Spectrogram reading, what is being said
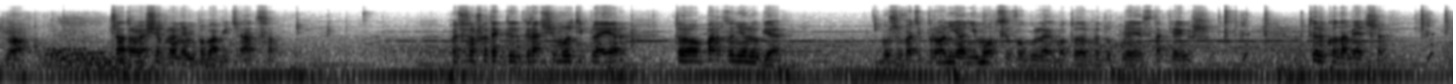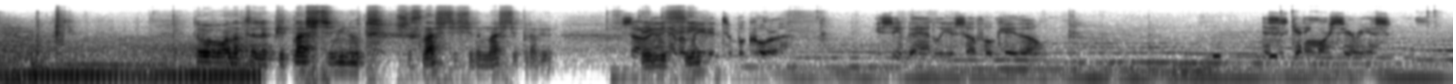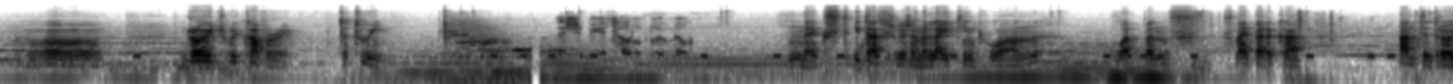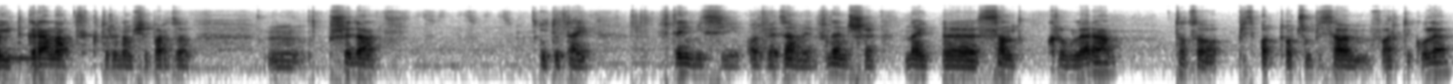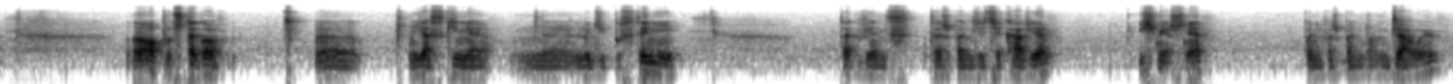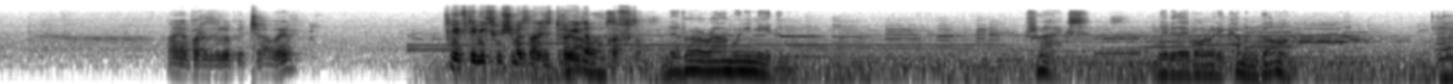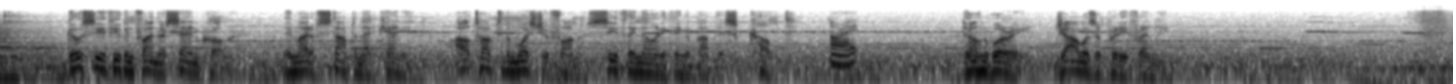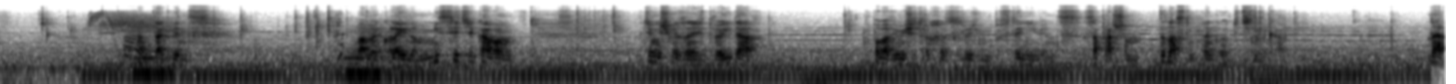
No. Trzeba trochę się broniami pobawić, a co? Chociaż na przykład jak gra się multiplayer, to bardzo nie lubię używać broni ani mocy w ogóle, bo to według mnie jest takie już tylko na miecze. To by było na tyle. 15 minut, 16, 17 prawie. Sorry Hey, I never Missy. made it to Bakura. You seem to handle yourself okay, though. This is getting more serious. O, droid recovery. Tatooine. This should be a total blue milk. Next. I teraz już bierzemy Lighting One, Weapons, snajperka, antydroid, granat, który nam się bardzo mm, przyda. I tutaj w tej misji odwiedzamy wnętrze Night, e, Sandcrawlera, to co, o, o czym pisałem w artykule. No, oprócz tego e, jaskinie e, ludzi pustyni, tak więc też będzie ciekawie i śmiesznie, ponieważ będą działy. A ja bardzo lubię działy. I w tej misji musimy znaleźć droida po prostu. Never around when you need them. Tracks. Maybe they've already come and gone. Go see if you can find their sandcrawler. They might have stopped in that canyon. I'll talk to the moisture farmers, see if they know anything about this cult. All right. Don't worry, Jawas are pretty friendly. No, tak więc mamy kolejną misję ciekawą, gdzie musimy znaleźć droida. Pobawimy się trochę z ludźmi pustyni, więc zapraszam do następnego odcinka.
